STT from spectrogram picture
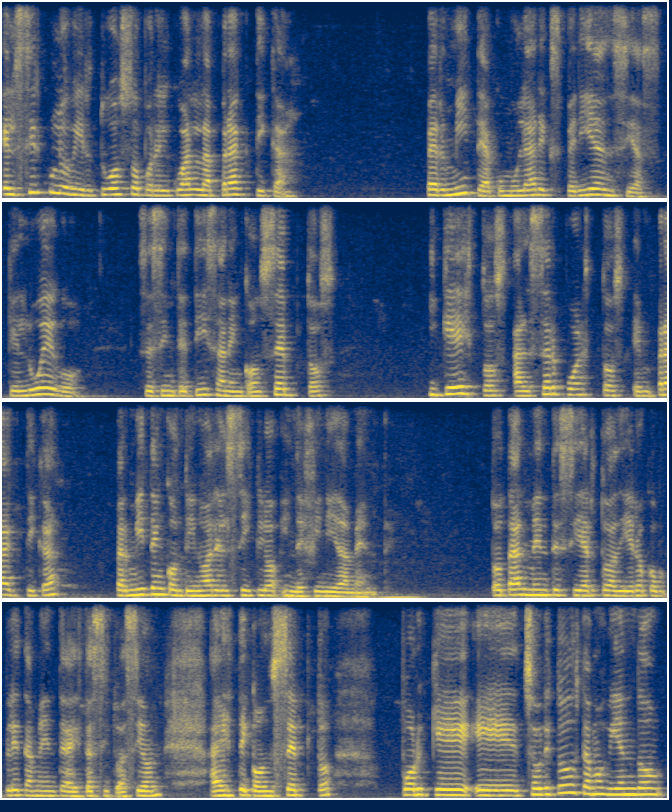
el círculo virtuoso por el cual la práctica permite acumular experiencias que luego se sintetizan en conceptos y que estos, al ser puestos en práctica, permiten continuar el ciclo indefinidamente. Totalmente cierto, adhiero completamente a esta situación, a este concepto, porque eh, sobre todo estamos viendo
